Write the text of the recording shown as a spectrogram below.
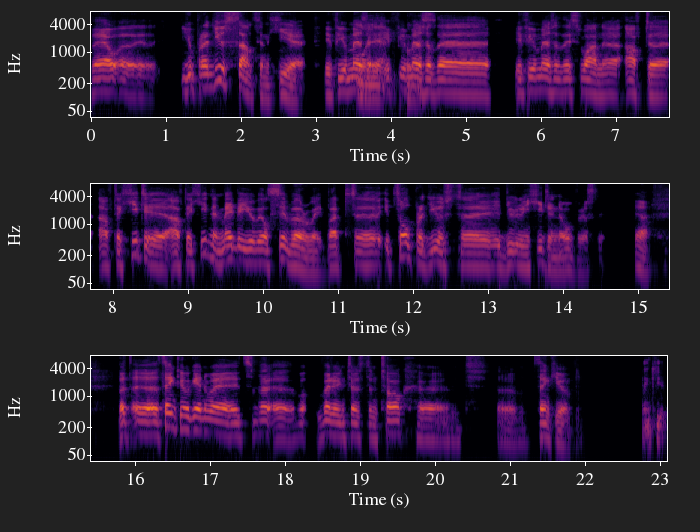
they are, uh, you produce something here if you measure Oh, yeah, if you measure the if you measure this one uh, after after heat uh, after heating maybe you will see Verwey but uh, it's all produced uh, during heating obviously yeah but uh, thank you again. It's ve- uh, very interesting talk. And um, thank you. Thank you.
